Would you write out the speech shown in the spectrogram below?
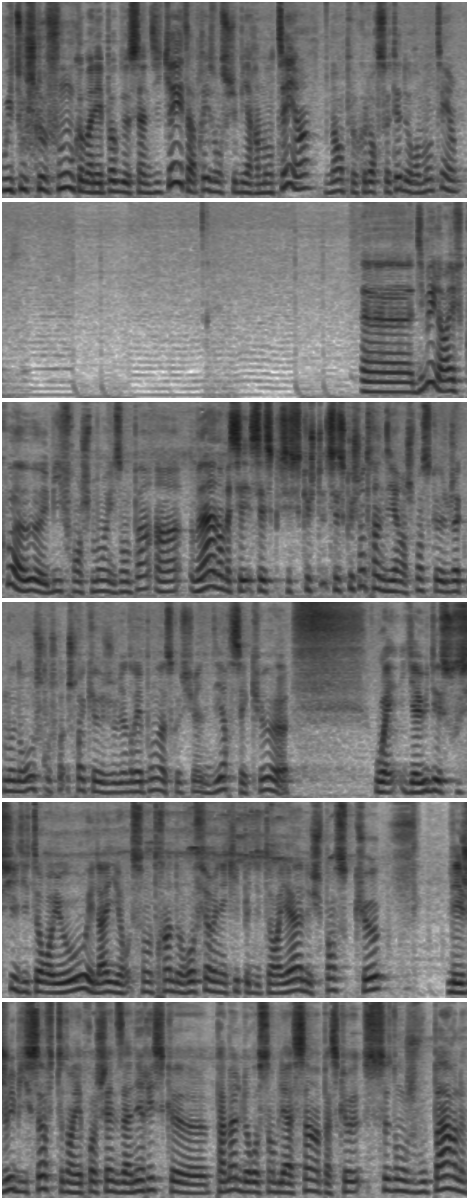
où ils touchent le fond, comme à l'époque de Syndicate, après ils ont su bien remonter. Hein. Là, on peut que leur souhaiter de remonter. Hein. Euh, Dis-moi, il arrive quoi à eux, Ubi, franchement? Ils ont pas un. Ah, non, mais c'est ce, que- je ce que je suis en train de dire. hein. Je pense que Jack Monroe, je, crois- que je viens de répondre à ce que tu viens de dire, c'est que. euh, ouais, il y a eu des soucis éditoriaux, et là, ils sont en train de refaire une équipe éditoriale, et je pense que les jeux Ubisoft dans les prochaines années risquent euh, pas mal de ressembler à ça, hein, parce que ce dont je vous parle,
